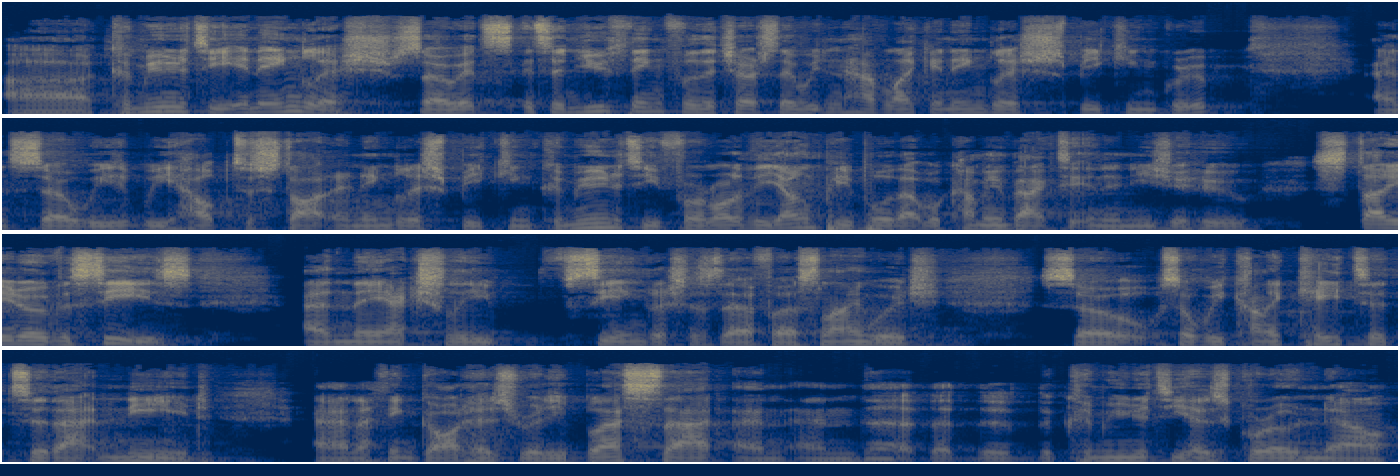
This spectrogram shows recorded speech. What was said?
uh, community in English. So it's it's a new thing for the church there. We didn't have like an English speaking group. And so we, we helped to start an English speaking community for a lot of the young people that were coming back to Indonesia who studied overseas and they actually see English as their first language. So, so we kind of catered to that need. And I think God has really blessed that and, and the, the, the, the community has grown now.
